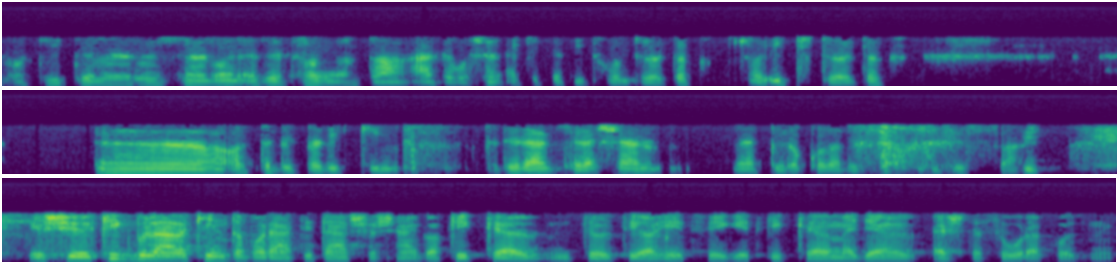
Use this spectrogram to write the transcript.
a itt Magyarországon, ezért havonta átlagosan egy itthon töltök, vagy itt töltök, a többi pedig kint. Tehát én rendszeresen repülök oda-vissza. És kikből áll kint a baráti társasága? Kikkel tölti a hétvégét? Kikkel megy el este szórakozni?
